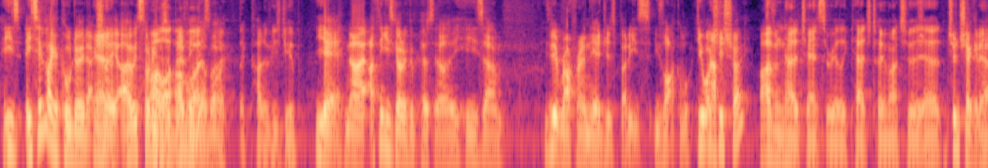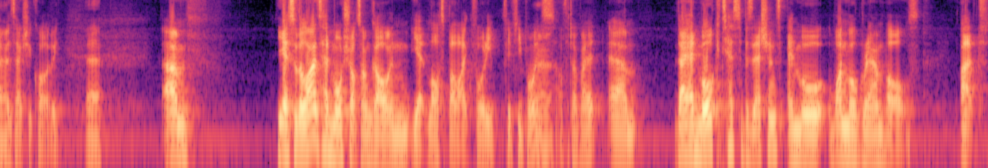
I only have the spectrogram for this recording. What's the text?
He's he seems like a cool dude. Actually, Yeah. I always thought he was a I- bit of I've a always liked the cut of his jib. Yeah, no, I think he's got a good personality. He's um he's a bit rough around the edges, but he's he's likable. Do you watch Ah. his show? I haven't had a chance to really catch too much of it yet. Should check it out. It's actually quality. Yeah. Um, yeah, so the Lions had more shots on goal and yet lost by like 40, 50 points off the top of my head. Um, they had more contested possessions and more one more ground balls, but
